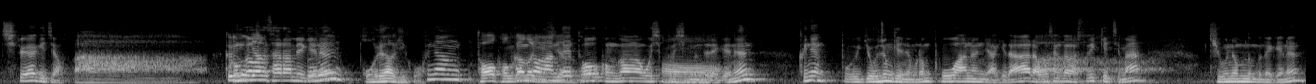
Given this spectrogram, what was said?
치료약이죠. 아. 건강한 그냥 사람에게는 보약이고 그냥 더 건강을 건강한데. 더 건강하고 싶으신 어. 분들에게는 그냥 뭐 요즘 개념으로는 보호하는 약이다라고 아. 생각할 수도 있겠지만 기운 없는 분에게는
